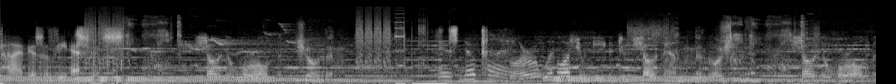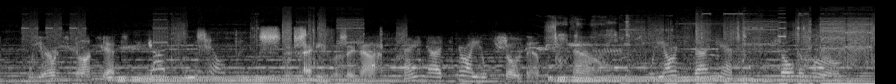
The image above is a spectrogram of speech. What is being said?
Time is of the essence. Show the world. Show them. There's no time. Or what you need to show them. Show the world. We aren't done yet. God, please help. Steady was enough. I'm not you. Show them now. We aren't done yet. Show the world.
